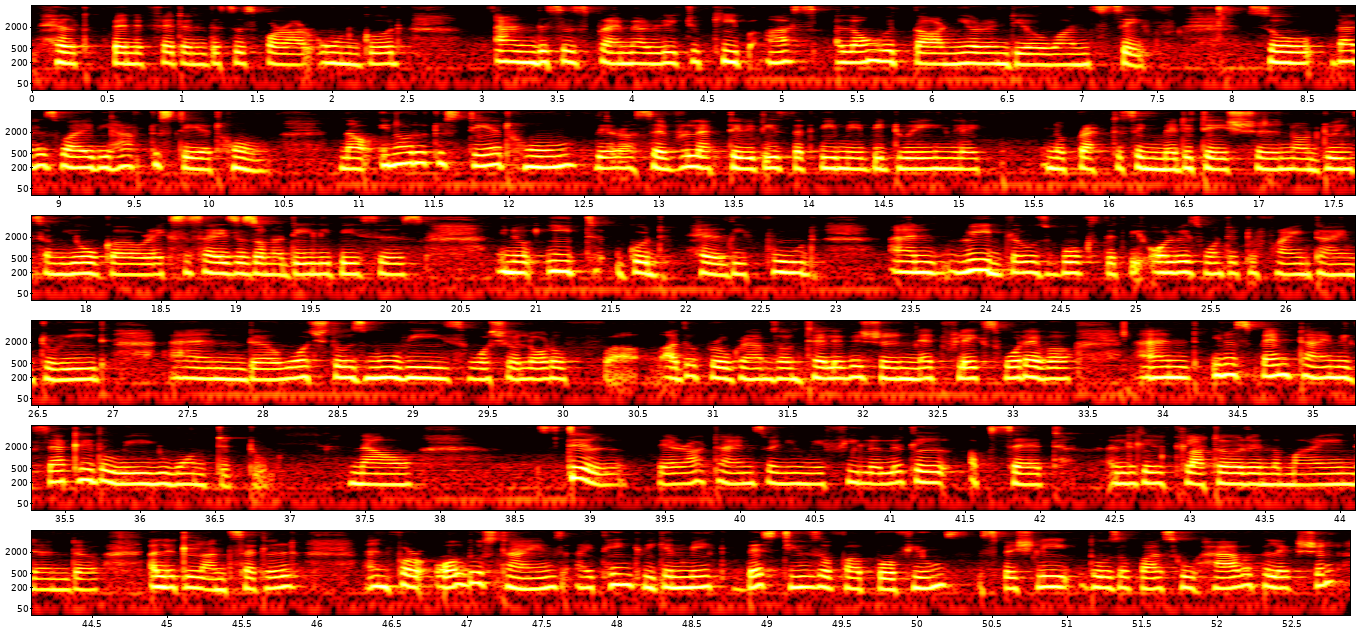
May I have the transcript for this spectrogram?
health benefit and this is for our own good. And this is primarily to keep us along with our near and dear ones safe. So that is why we have to stay at home. Now in order to stay at home there are several activities that we may be doing like you know practicing meditation or doing some yoga or exercises on a daily basis. You know eat good healthy food and read those books that we always wanted to find time to read and uh, watch those movies watch a lot of uh, other programs on television netflix whatever and you know spend time exactly the way you wanted to. Now still there are times when you may feel a little upset a little cluttered in the mind and uh, a little unsettled. And for all those times i think we can make best use of our perfumes especially those of us who have a collection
